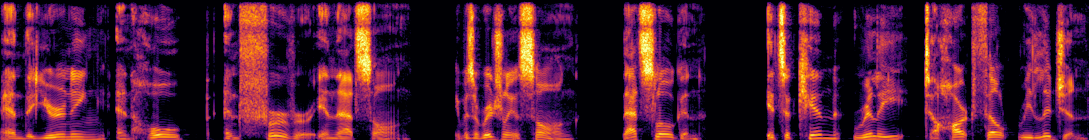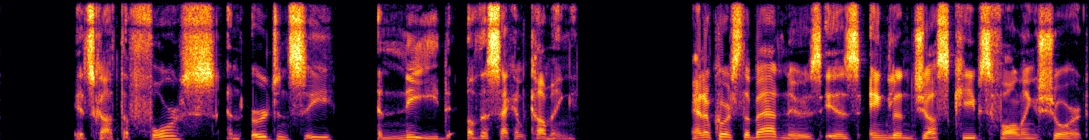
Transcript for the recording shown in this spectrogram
And the yearning and hope and fervor in that song. It was originally a song. That slogan, it's akin really to heartfelt religion. It's got the force and urgency and need of the second coming. And of course, the bad news is England just keeps falling short.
